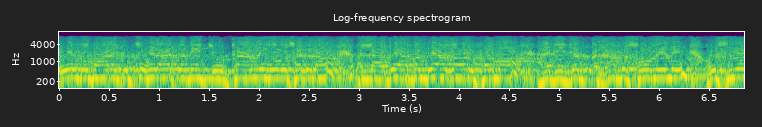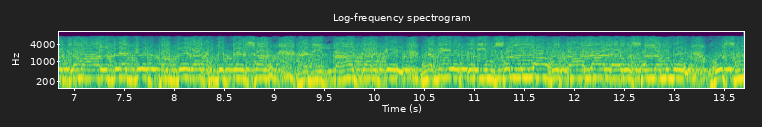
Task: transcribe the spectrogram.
یہ مبارک چہرہ کبھی جھوٹا نہیں ہو سکتا اللہ دیا بندیا غور فرما۔ ہاں جی جب رب سونے نے حسن و جمال دے اگے پردے رکھ دیتے سن ہاں جی تا کر کے نبی کریم صلی اللہ تعالی علیہ وسلم نے حسن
